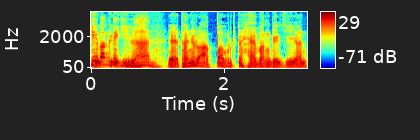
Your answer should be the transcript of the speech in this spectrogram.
해방되기 그- 그- 위한 예, 단일화 압박으로부터 해방되기 위한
